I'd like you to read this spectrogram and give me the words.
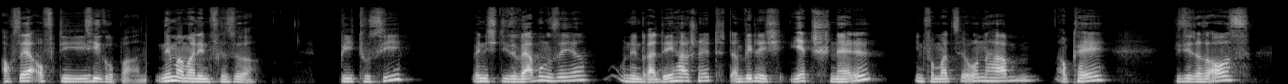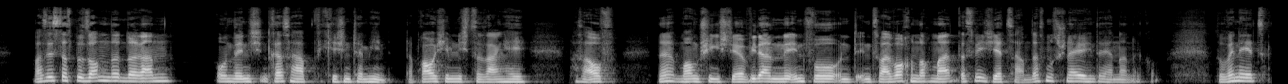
auch sehr auf die Zielgruppe an. Nehmen wir mal den Friseur. B2C, wenn ich diese Werbung sehe und den 3D-Haarschnitt, dann will ich jetzt schnell Informationen haben, okay, wie sieht das aus? Was ist das Besondere daran? Und wenn ich Interesse habe, kriege ich einen Termin. Da brauche ich ihm nicht zu sagen, hey, pass auf, ne, morgen schicke ich dir wieder eine Info und in zwei Wochen nochmal, das will ich jetzt haben. Das muss schnell hintereinander kommen. So, wenn er jetzt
